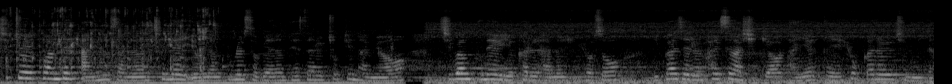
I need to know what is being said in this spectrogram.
식초에 포함된 암효산은 체내 영양분을 소비하는 대사를 촉진하며 지방 분해의 역할을 하는 효소 리파제를 활성화시켜 다이어트에 효과를 줍니다.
